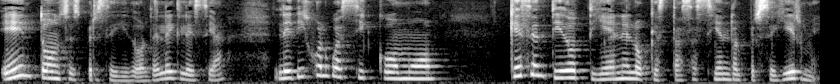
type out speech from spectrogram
entonces perseguidor de la iglesia, le dijo algo así como, ¿qué sentido tiene lo que estás haciendo al perseguirme?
